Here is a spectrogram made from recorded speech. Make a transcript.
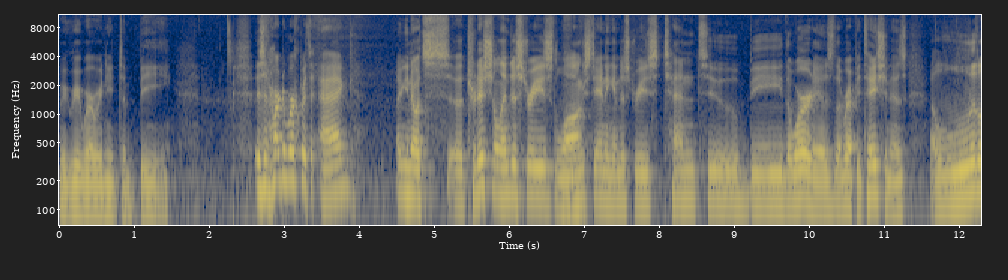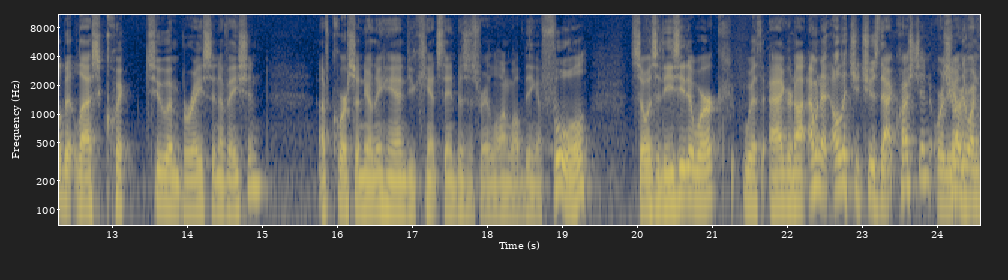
we agree where we need to be. Is it hard to work with ag? Uh, You know, it's uh, traditional industries, long-standing industries tend to be. The word is the reputation is a little bit less quick to embrace innovation. Of course, on the other hand, you can't stay in business very long while being a fool. So, is it easy to work with ag or not? I'm gonna. I'll let you choose that question or the Sure. other one.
